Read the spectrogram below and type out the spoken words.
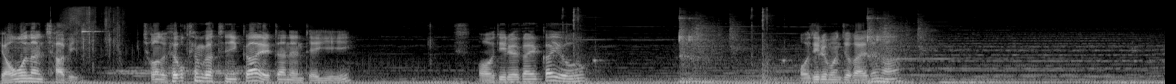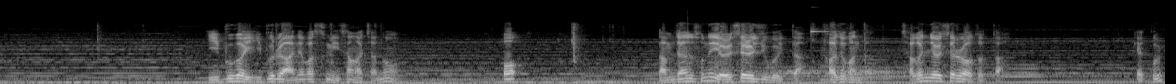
영원한 자비 저건 회복템 같으니까 일단은 대기 어디를 갈까요? 어디를 먼저 가야 되나? 이브가 이브를 안 해봤으면 이상하잖아 어? 남자는 손에 열쇠를 쥐고 있다 가져간다 작은 열쇠를 얻었다 개꿀?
